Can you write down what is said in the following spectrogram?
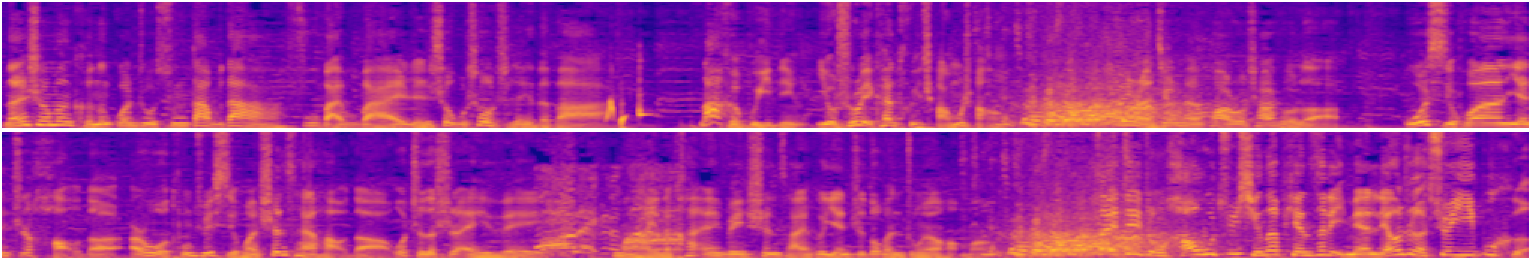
男生们可能关注胸大不大、肤白不白、人瘦不瘦之类的吧。那可不一定，有时候也看腿长不长。墨染江山话如沙说了。我喜欢颜值好的，而我同学喜欢身材好的。我指的是 AV。妈呀，那看 AV 身材和颜值都很重要，好吗？在这种毫无剧情的片子里面，两者缺一不可。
